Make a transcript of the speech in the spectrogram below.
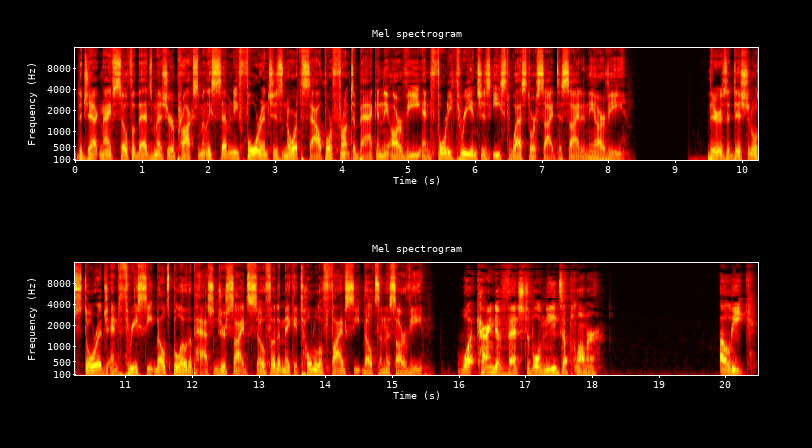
The jackknife sofa beds measure approximately 74 inches north, south, or front to back in the RV and 43 inches east, west, or side to side in the RV. There is additional storage and three seatbelts below the passenger side sofa that make a total of five seatbelts in this RV. What kind of vegetable needs a plumber? A leek.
